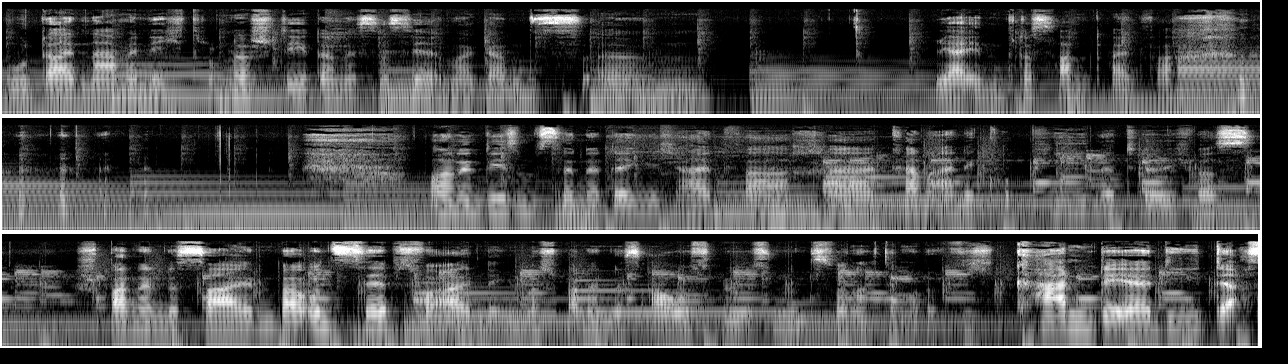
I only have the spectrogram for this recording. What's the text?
wo dein Name nicht drunter steht, dann ist das ja immer ganz ähm, ja, interessant einfach. Und in diesem Sinne denke ich einfach, äh, kann eine Kopie natürlich was Spannendes sein. Bei uns selbst vor allen Dingen was Spannendes auslösen. So nach dem Motto, wie kann der die das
